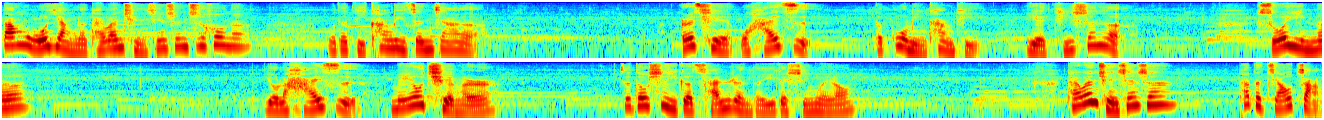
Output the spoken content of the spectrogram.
当我养了台湾犬先生之后呢，我的抵抗力增加了，而且我孩子的过敏抗体。也提升了，所以呢，有了孩子没有犬儿，这都是一个残忍的一个行为喽。台湾犬先生，他的脚掌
